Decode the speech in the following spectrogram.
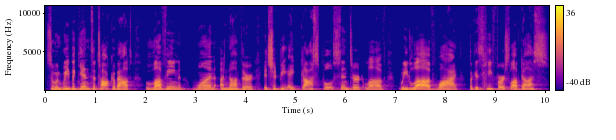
So, when we begin to talk about loving one another, it should be a gospel centered love. We love, why? Because He first loved us.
